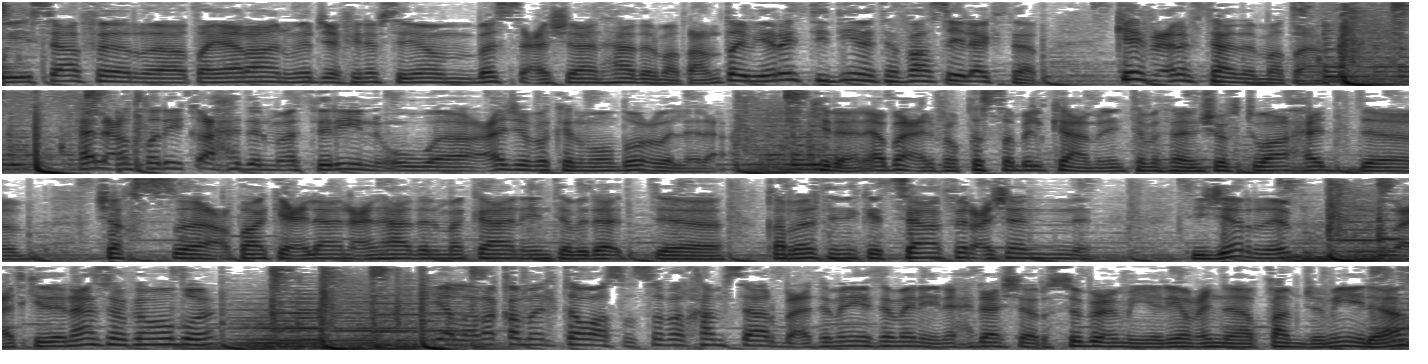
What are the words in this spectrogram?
ويسافر طيران ويرجع في نفس اليوم بس عشان هذا المطعم. طيب يا ريت تدينا تفاصيل أكثر. كيف عرفت هذا المطعم؟ هل عن طريق أحد المؤثرين وعجبك الموضوع ولا لا؟ كذا أنا بعرف القصة بالكامل، أنت مثلا شفت واحد شخص أعطاك إعلان عن هذا المكان، أنت بدأت آه، قررت إنك تسافر عشان تجرب وبعد كذا ناسبك الموضوع. يلا رقم التواصل صفر خمسة أربعة ثمانية ثمانين أحداشر سبعمية. اليوم عندنا أرقام جميلة.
